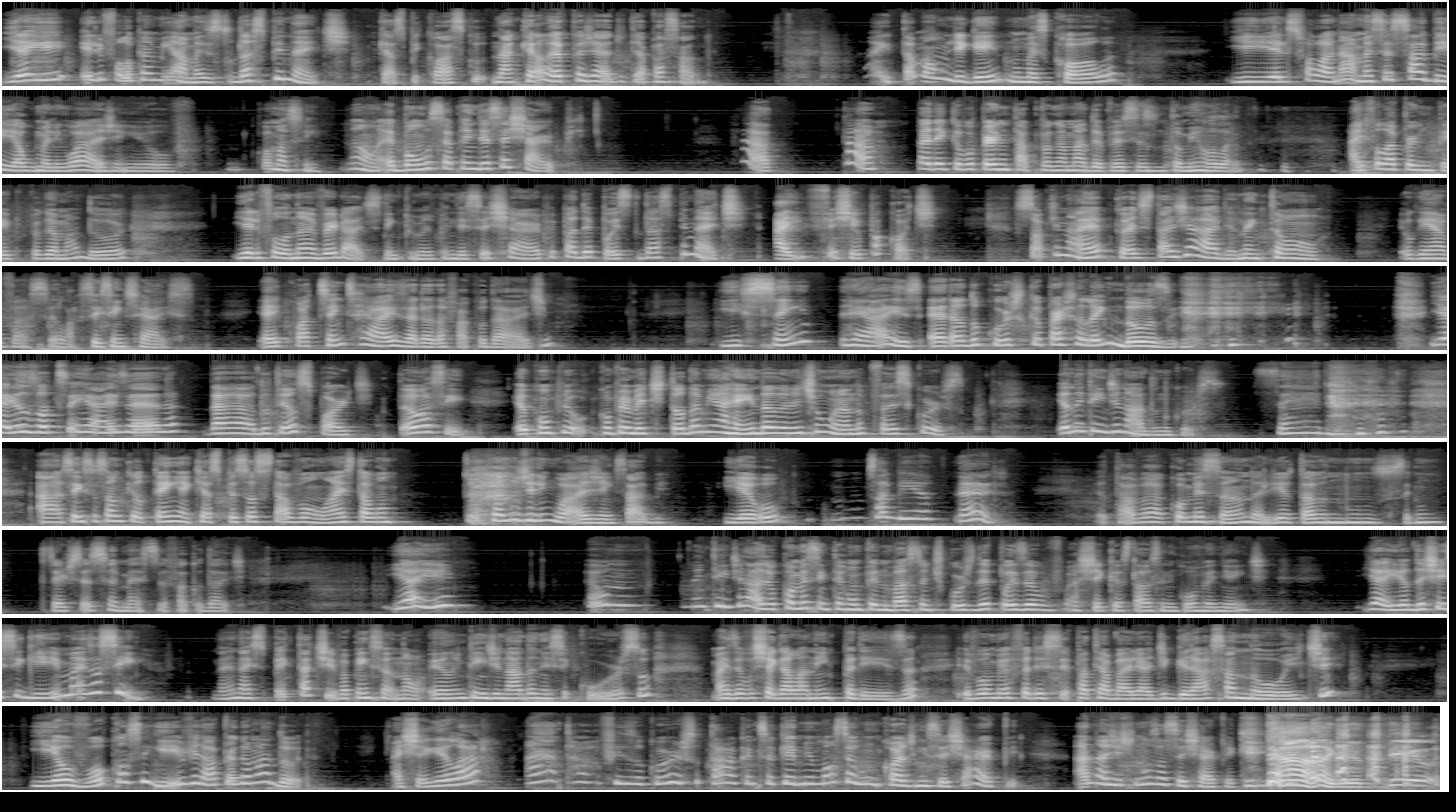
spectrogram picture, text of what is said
E aí ele falou para mim: ah, mas estuda Aspinet, que Asp clássico naquela época já é do passado. Aí tá bom, liguei numa escola e eles falaram: ah, mas você sabe alguma linguagem? Eu, como assim? Não, é bom você aprender C Sharp. Ah, tá. Peraí que eu vou perguntar pro programador pra ver se vocês não estão me enrolando. Aí fui lá, perguntei pro programador. E ele falou: não, é verdade, você tem que primeiro aprender C Sharp para depois estudar Aspinet. Aí fechei o pacote. Só que na época eu era estagiária, né? Então eu ganhava, sei lá, 600 reais. E aí 400 reais era da faculdade. E 100 reais era do curso que eu parcelei em 12. e aí os outros 100 reais era da, do transporte. Então, assim, eu comprometi toda a minha renda durante um ano para fazer esse curso. Eu não entendi nada no curso. Sério? a sensação que eu tenho é que as pessoas que estavam lá estavam trocando de linguagem, sabe? E eu não sabia, né? Eu tava começando ali, eu tava no segundo, terceiro semestre da faculdade. E aí, eu não entendi nada. Eu comecei interrompendo bastante curso, depois eu achei que eu estava sendo inconveniente. E aí eu deixei seguir, mas assim, né, na expectativa, pensando, não, eu não entendi nada nesse curso, mas eu vou chegar lá na empresa, eu vou me oferecer para trabalhar de graça à noite e eu vou conseguir virar programadora. Aí cheguei lá, ah, tá, fiz o curso, tal, tá, não sei o quê, me mostra algum código em C Sharp. Ah, não, a gente não usa C Sharp aqui. Ai, meu Deus!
